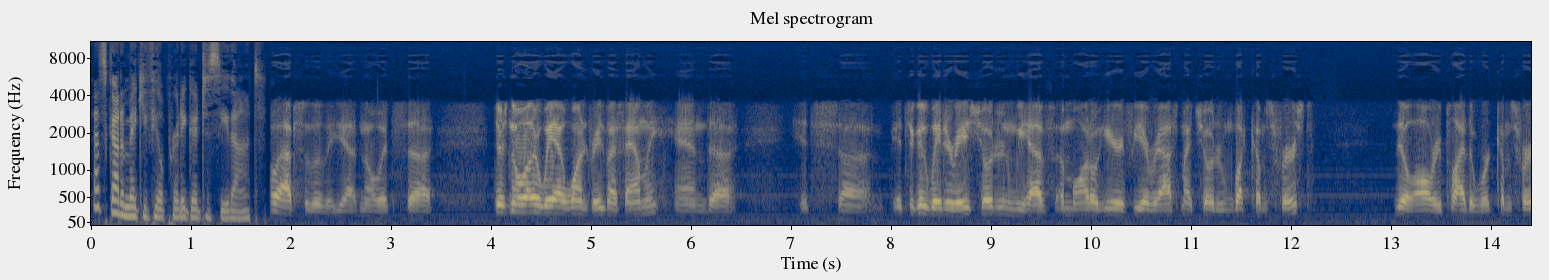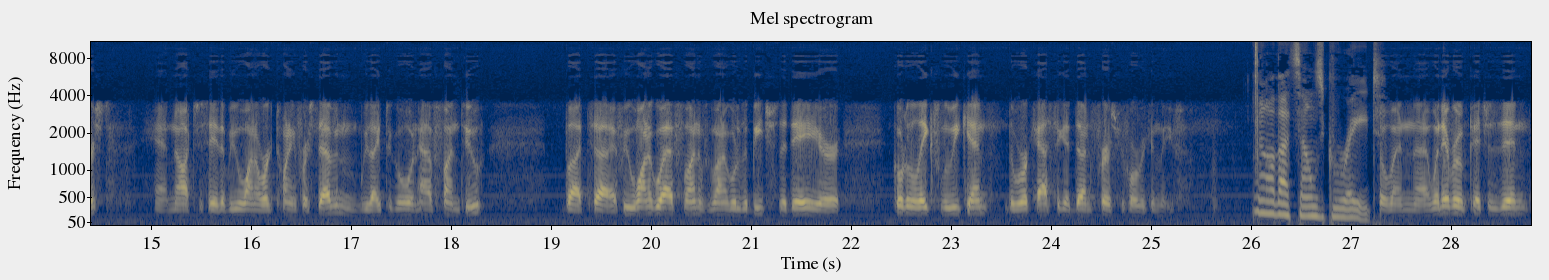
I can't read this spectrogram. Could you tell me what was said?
That's got to make you feel pretty good to see that. Oh, absolutely. Yeah, no, it's uh, there's no other way I want to raise my family, and uh, it's uh, it's a good way to raise children. We have a motto here: if you ever ask my children what comes first, they'll all reply the work comes first, and not to say that we want to work 24/7. We like to go and have fun too, but uh, if we want to go have fun, if we want to go to the beach for the day or go to the lake for the weekend, the work has to get done first before we can leave. Oh, that sounds great. So when uh, when everyone pitches in,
